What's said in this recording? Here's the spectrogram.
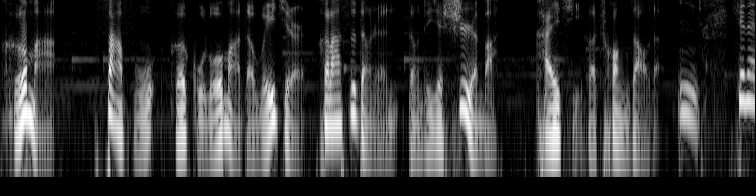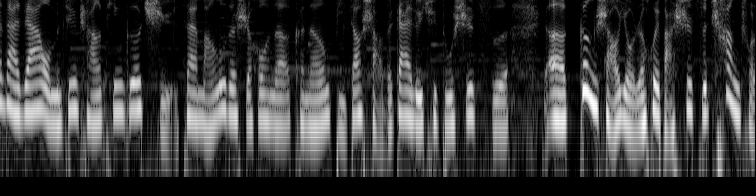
荷马、萨福和古罗马的维吉尔、赫拉斯等人等这些诗人吧，开启和创造的。嗯现在大家我们经常听歌曲，在忙碌的时候呢，可能比较少的概率去读诗词，呃，更少有人会把诗词唱出来。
